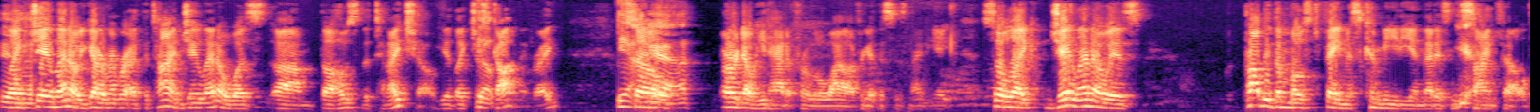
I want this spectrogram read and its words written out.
Yeah. Like Jay Leno, you got to remember at the time Jay Leno was um, the host of the Tonight Show. He had like just Yep. gotten it right. Yeah. So yeah, or no, he'd had it for a little while. I forget. This is '98. So like Jay Leno is probably the most famous comedian that is in Yeah. Seinfeld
